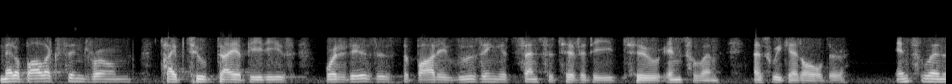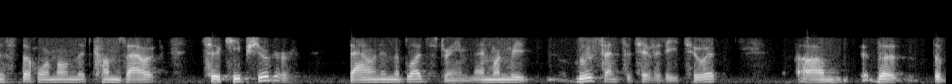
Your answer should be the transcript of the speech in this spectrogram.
metabolic syndrome, type 2 diabetes, what it is is the body losing its sensitivity to insulin as we get older. Insulin is the hormone that comes out to keep sugar down in the bloodstream. And when we lose sensitivity to it, um, the the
